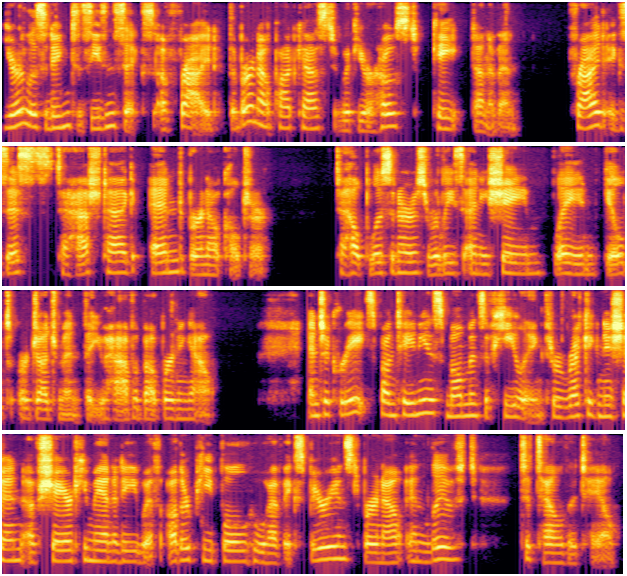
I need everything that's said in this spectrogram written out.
You're listening to season six of Fried, the Burnout Podcast with your host, Cait Donovan. Fried exists to hashtag end burnout culture, to help listeners release any shame, blame, guilt, or judgment that you have about burning out, and to create spontaneous moments of healing through recognition of shared humanity with other people who have experienced burnout and lived to tell the tale.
